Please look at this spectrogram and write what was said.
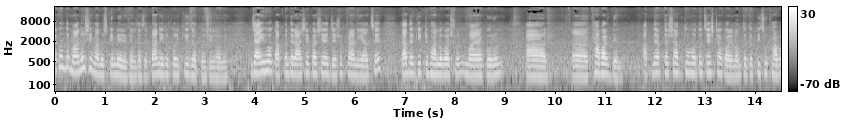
এখন তো মানুষই মানুষকে মেরে ফেলতেছে, প্রাণীর উপরে কি যত্নশীল হবে? যাই হোক, আপনাদের আশেপাশে যেসব প্রাণী আছে, তাদেরকে একটু ভালোবাসুন, মায়া করুন আর খাবার দেন। আপনি আপনার সাধ্য মতো চেষ্টা করেন অন্তত কিছু খাবার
